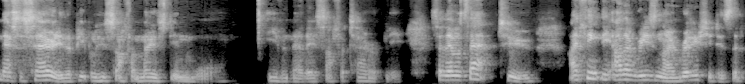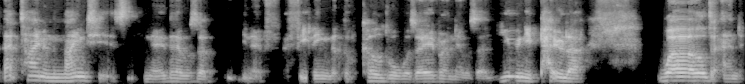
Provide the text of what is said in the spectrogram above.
necessarily the people who suffer most in war even though they suffer terribly. So there was that too. I think the other reason I wrote it is that at that time in the 90s, you know, there was a you know feeling that the Cold War was over and there was a unipolar world and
